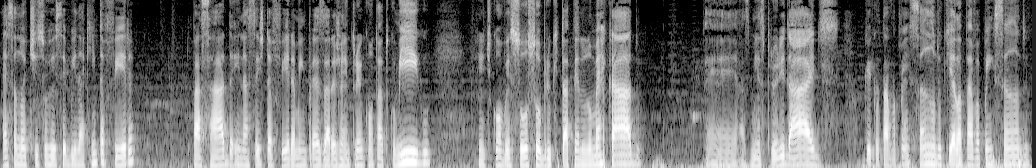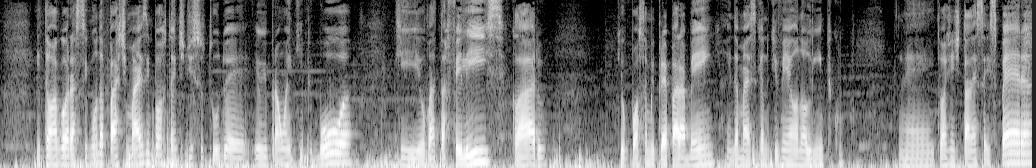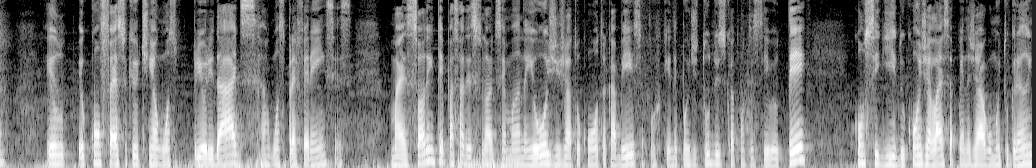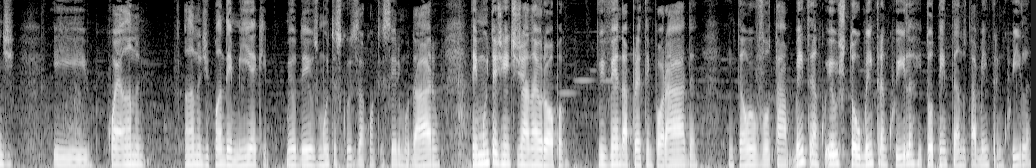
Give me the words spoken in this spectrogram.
Essa notícia eu recebi na quinta-feira passada e na sexta-feira minha empresária já entrou em contato comigo. A gente conversou sobre o que está tendo no mercado, é, as minhas prioridades, o que, que eu estava pensando, o que ela estava pensando. Então agora a segunda parte mais importante disso tudo é eu ir para uma equipe boa, que eu vá estar feliz, claro, que eu possa me preparar bem, ainda mais que ano que vem é ano olímpico. É, então a gente está nessa espera. Eu, eu confesso que eu tinha algumas prioridades, algumas preferências, mas só de ter passado esse final de semana e hoje já estou com outra cabeça, porque depois de tudo isso que aconteceu, eu ter conseguido congelar essa pena já é algo muito grande. E com é ano, ano de pandemia, que, meu Deus, muitas coisas aconteceram e mudaram. Tem muita gente já na Europa vivendo a pré-temporada. Então eu vou estar tá bem tranquila, eu estou bem tranquila e estou tentando estar tá bem tranquila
